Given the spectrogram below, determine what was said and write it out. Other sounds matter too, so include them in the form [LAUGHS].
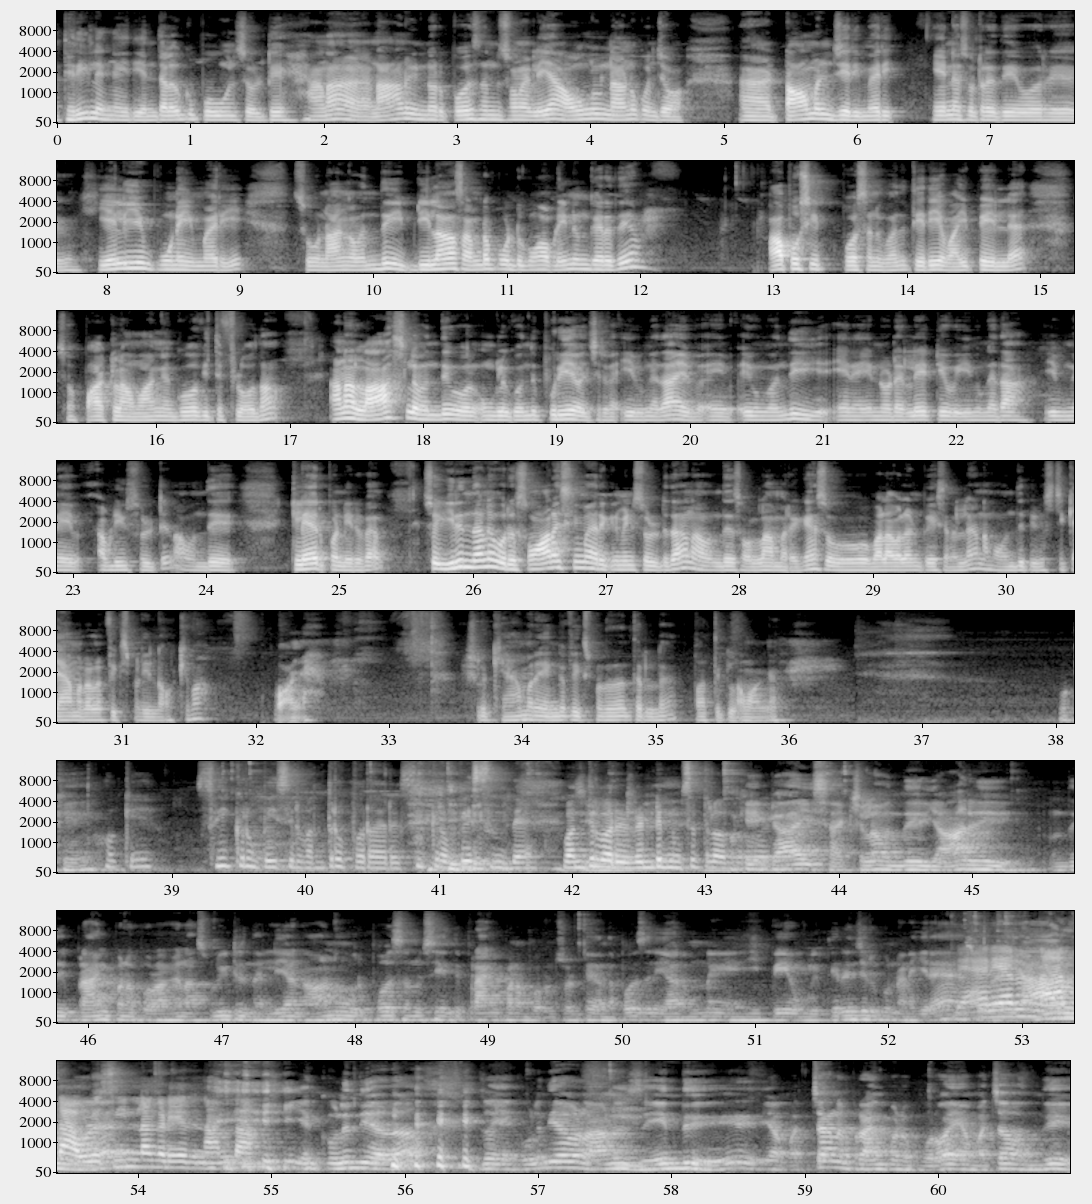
தெரியலங்க இது எந்த அளவுக்கு போகும்னு சொல்லிட்டு. ஆனால் நானும் இன்னொரு பர்சன் சொன்னேன் இல்லையா? அவங்களும் நானும் கொஞ்சம் டாம் அண்ட் ஜெரி மாதிரி என்ன சொல்கிறது ஒரு எலியும் பூனை மாதிரி. ஸோ நாங்கள் வந்து இப்படிலாம் சண்டை போட்டுக்குவோம் அப்படின்னுங்கிறது ஆப்போசிட் பர்சனுக்கு வந்து தெரிய வாய்ப்பே இல்லை. ஸோ பார்க்கலாம் வாங்க கோ வித் ஃப்ளோ தான். ஆனால் லாஸ்ட்டில் வந்து உங்களுக்கு வந்து புரிய வச்சுருவேன். இவங்க தான் இவ இவ- இவங்க வந்து என்ன என்னோட ரிலேட்டிவ் இவங்க தான் இவங்க அப்படின்னு சொல்லிட்டு நான் வந்து கிளியர் பண்ணிடுவேன் ஸோ இருந்தாலும் ஒரு சுவாரஸ்யமாக இருக்குன்னு சொல்லிட்டு தான் நான் வந்து சொல்லாமல் இருக்கேன். ஸோ வளவலன்னு பேசுகிறதில்ல நம்ம வந்து ஃபஸ்ட்டு கேமராலாம் ஃபிக்ஸ் பண்ணிடலாம் ஓகேவா வாங்க. ஆக்சுவலி கேமரா எங்கே ஃபிக்ஸ் பண்ணுறதுன்னு தெரில பார்த்துக்கலாம் வாங்க. ஓகே ஓகே சீக்கிரம் பேசிட்டு வந்துட போறாரு. சீக்கிரம் [LAUGHS] பேசுங்க. வந்துருவாரு ரெண்டு நிமிஷத்துல ஓகே காய்ஸ் ஆக்சுவலாக வந்து யார் வந்து ப்ராங்க் பண்ண போகிறாங்க நான் சொல்லிட்டு இருந்தேன் இல்லையா? நானும் ஒரு பர்சனும் சேர்ந்து ப்ராங்க் பண்ண போகிறேன்னு சொல்லிட்டு அந்த பர்சன் யாருன்னு இப்போயே உங்களுக்கு தெரிஞ்சிருக்கும்னு நினைக்கிறேன். So, வேற யாரும் நான் தான். அவ்வளவு இல்ல. சீன்லாம் கிடையாது நான் தான். [LAUGHS] என் குழந்தையா தான். என் குழந்தையாவை நானும் சேர்ந்து என் மச்சானை ப்ராங்க் பண்ண போகிறோம் என் மச்சான் வந்து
